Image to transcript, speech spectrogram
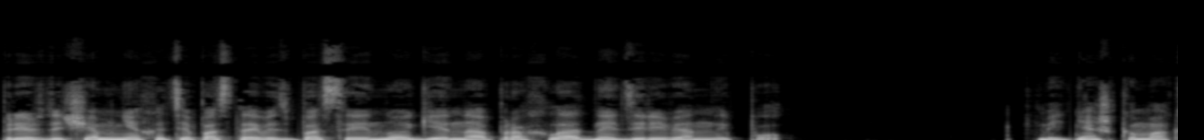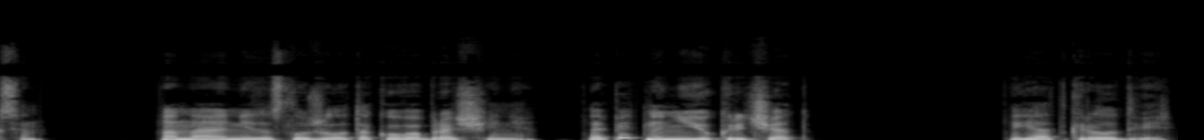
прежде чем нехотя поставить босые ноги на прохладный деревянный пол. Бедняжка Максин. Она не заслужила такого обращения. Опять на нее кричат. Я открыла дверь.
